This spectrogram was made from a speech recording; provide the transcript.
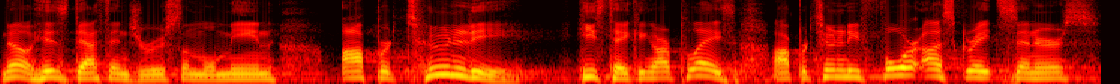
No, his death in Jerusalem will mean opportunity. He's taking our place. Opportunity for us, great sinners,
